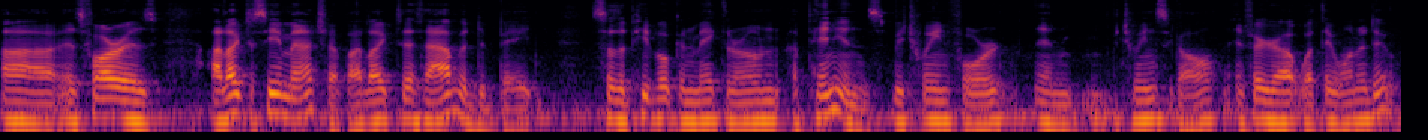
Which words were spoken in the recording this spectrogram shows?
Uh, as far as I'd like to see a matchup, I'd like to have a debate so that people can make their own opinions between Ford and between Sigal and figure out what they want to do.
